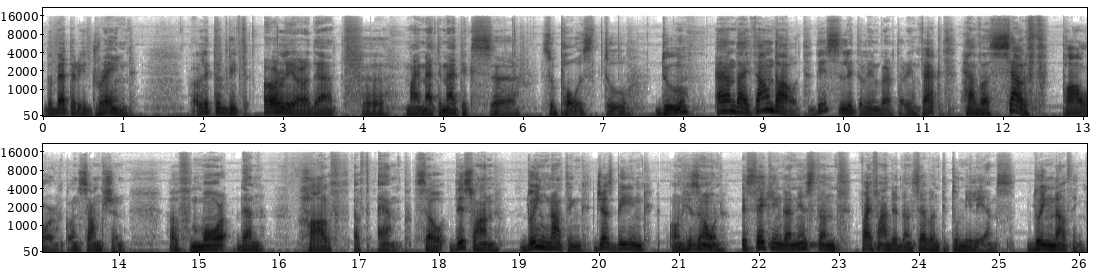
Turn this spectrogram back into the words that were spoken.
the battery drained. A little bit earlier that uh, my mathematics uh, supposed to do. And I found out this little inverter in fact have a self power consumption of more than half of amp. So this one doing nothing just being on his own is taking an instant 572 milliamps. Doing nothing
